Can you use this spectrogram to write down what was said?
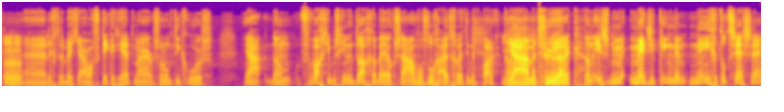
Mhm. Eh, ligt er een beetje aan wat voor ticket je hebt, maar zo rond die koers. Ja, dan verwacht je misschien een dag waarbij je ook s'avonds nog uitgebreid in de park kan. Ja, met vuurwerk. Dan is Ma- Magic Kingdom 9 tot 6, hè?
